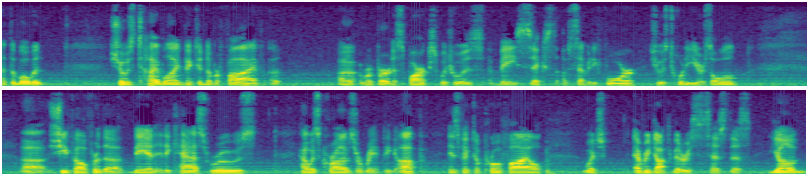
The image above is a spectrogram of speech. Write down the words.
at the moment. Shows timeline victim number five, uh, uh, Roberta Sparks, which was May 6th of 74. She was 20 years old. Uh, she fell for the man in a cast ruse, how his crimes are ramping up, his victim profile, which every documentary says this. Young,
